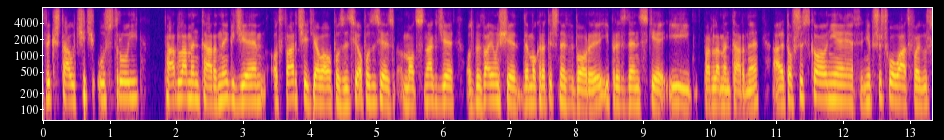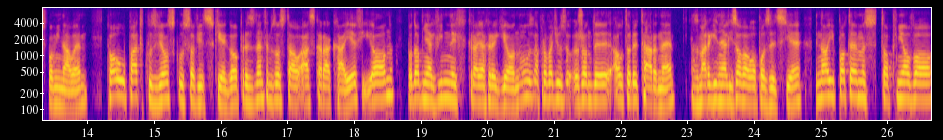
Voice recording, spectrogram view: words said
wykształcić ustrój parlamentarny, gdzie otwarcie działa opozycja, opozycja jest mocna, gdzie odbywają się demokratyczne wybory i prezydenckie, i parlamentarne, ale to wszystko nie, nie przyszło łatwo, jak już wspominałem. Po upadku Związku Sowieckiego prezydentem został Askar Akajew i on, podobnie jak w innych krajach regionu, zaprowadził rządy autorytarne, zmarginalizował opozycję, no i potem stopniowo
